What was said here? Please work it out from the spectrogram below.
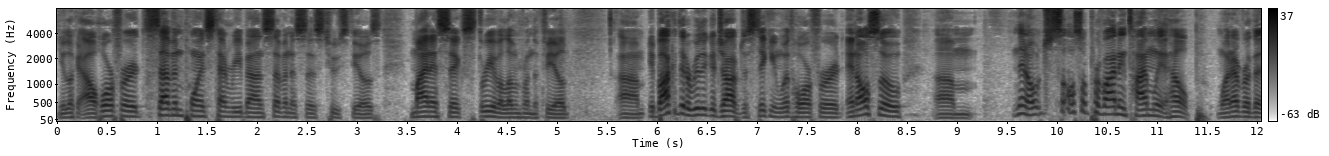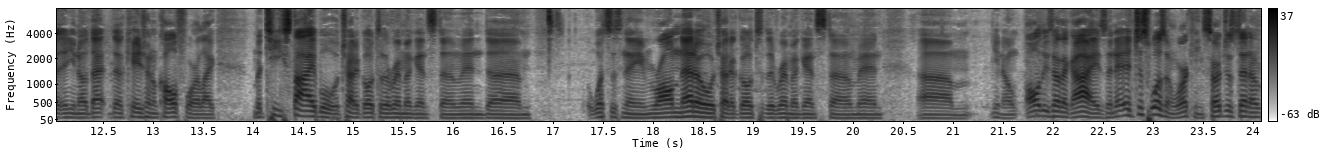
You look at Al Horford, 7 points, 10 rebounds, 7 assists, 2 steals, minus 6, 3 of 11 from the field. Um, Ibaka did a really good job just sticking with Horford and also um, you know, just also providing timely help whenever the you know that the occasion call for. Like Matisse Thybulle will try to go to the rim against them, and um, what's his name, Raul Neto will try to go to the rim against them, and um, you know all these other guys, and it, just wasn't working. Serge just did a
